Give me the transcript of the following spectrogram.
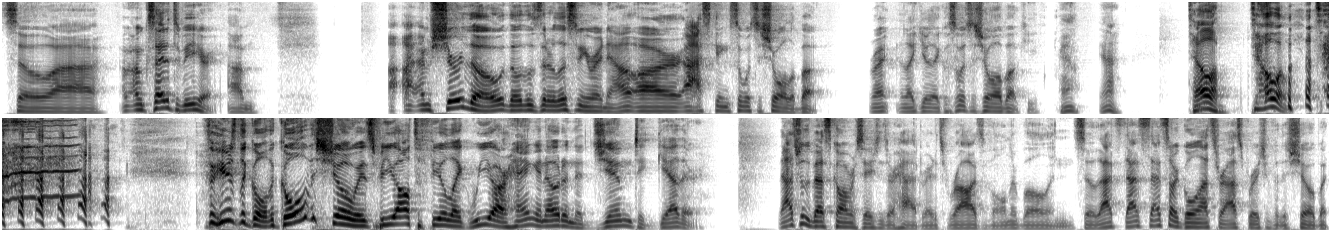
So uh, I'm, I'm excited to be here. Um, I, I'm sure, though, though those that are listening right now are asking, "So what's the show all about?" Right? And like you're like, "So what's the show all about, Keith?" Yeah. Yeah. Tell them. Tell them. so here's the goal. The goal of the show is for you all to feel like we are hanging out in the gym together. That's where the best conversations are had, right? It's raw, it's vulnerable, and so that's that's that's our goal. And that's our aspiration for the show. But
